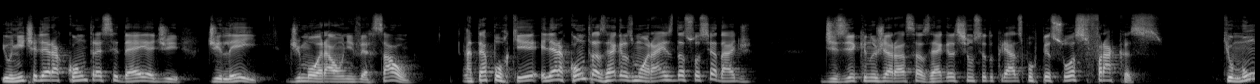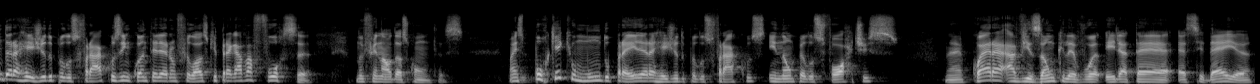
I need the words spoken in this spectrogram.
E o Nietzsche ele era contra essa ideia de, de lei, de moral universal, até porque ele era contra as regras morais da sociedade. Dizia que, no geral, essas regras tinham sido criadas por pessoas fracas. Que o mundo era regido pelos fracos, enquanto ele era um filósofo que pregava força, no final das contas. Mas por que, que o mundo para ele era regido pelos fracos e não pelos fortes? Né? Qual era a visão que levou ele até essa ideia?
